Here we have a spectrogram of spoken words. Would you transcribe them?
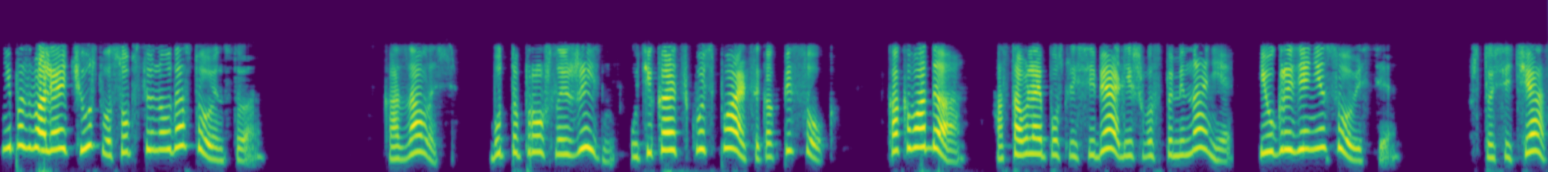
не позволяет чувство собственного достоинства. Казалось, будто прошлая жизнь утекает сквозь пальцы, как песок, как вода, оставляя после себя лишь воспоминания и угрызения совести, что сейчас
